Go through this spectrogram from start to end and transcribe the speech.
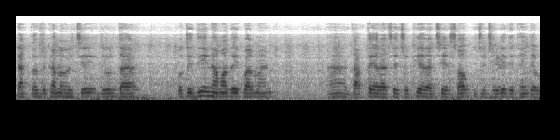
ডাক্তার দেখানো হয়েছে, জোরদার। প্রতিদিন আমাদের পারমানেন্ট হ্যাঁ দাঁতের আছে, চোখের আছে, সব কিছু ঝেড়ে দেখাই যাব।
